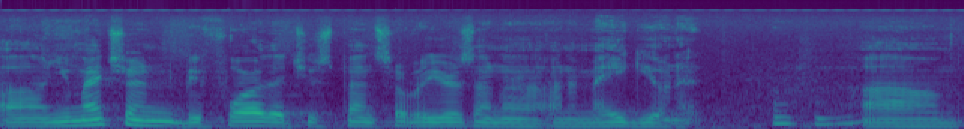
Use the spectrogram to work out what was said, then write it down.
Uh, You mentioned before that you spent several years on a, on a MEG unit. Um,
